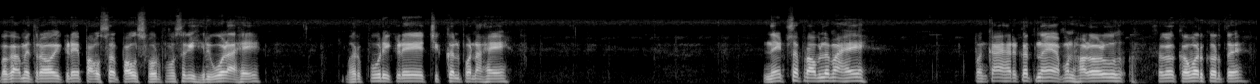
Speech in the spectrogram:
बघा मित्र इकडे पावसा पाऊस भरपूर सगळी हिरवळ आहे. भरपूर इकडे चिखल पण आहे. नेटचा प्रॉब्लेम आहे. पण काय हरकत नाही आपण हळूहळू सगळं कवर करतो आहे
